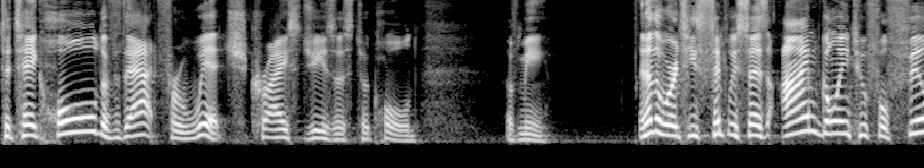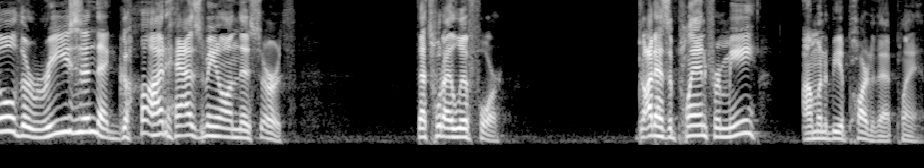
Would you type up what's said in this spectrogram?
to take hold of that for which Christ Jesus took hold of me. In other words, he simply says, I'm going to fulfill the reason that God has me on this earth. That's what I live for. God has a plan for me. I'm going to be a part of that plan.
